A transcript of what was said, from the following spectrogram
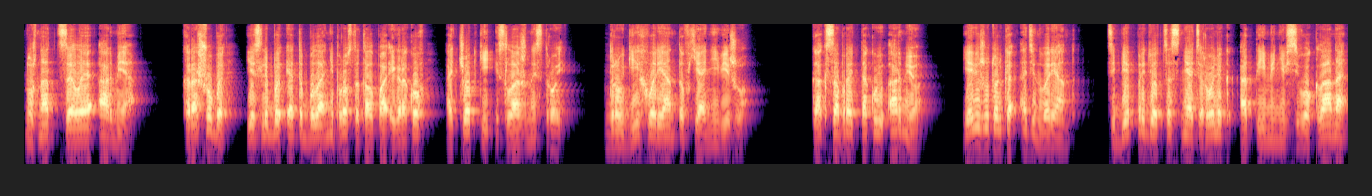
нужна целая армия. Хорошо бы, если бы это была не просто толпа игроков, а четкий и слаженный строй. Других вариантов я не вижу. Как собрать такую армию? Я вижу только один вариант. Тебе придется снять ролик от имени всего клана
